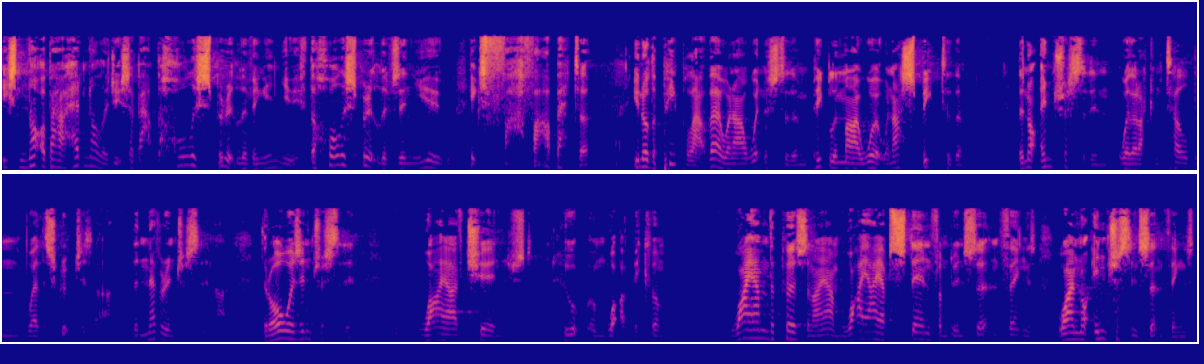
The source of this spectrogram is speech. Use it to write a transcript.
it's not about head knowledge. It's about the Holy Spirit living in you. If the Holy Spirit lives in you, it's far, far better. You know, the people out there, when I witness to them, people in my work, when I speak to them, they're not interested in whether I can tell them where the scriptures are. They're never interested in that. They're always interested in why I've changed and who and what I've become. Why I'm the person I am. Why I abstain from doing certain things. Why I'm not interested in certain things.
